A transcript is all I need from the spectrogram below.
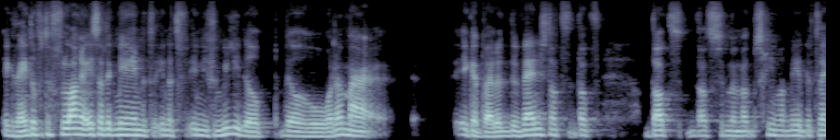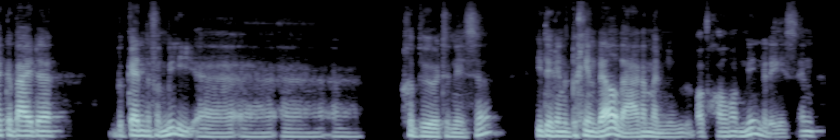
ik weet niet of het een verlangen is dat ik meer in, het, in, het, in die familie wil, wil horen, maar ik heb wel de wens dat, dat, dat, dat ze me misschien wat meer betrekken bij de bekende familiegebeurtenissen. Uh, uh, die er in het begin wel waren, maar nu wat gewoon wat minder is. En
